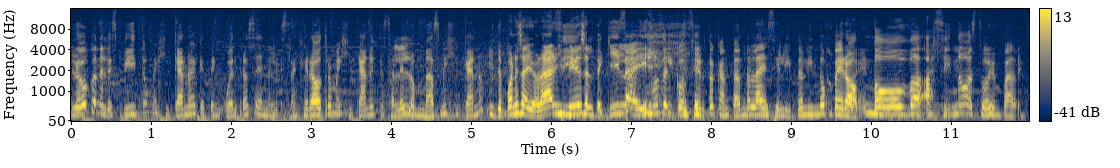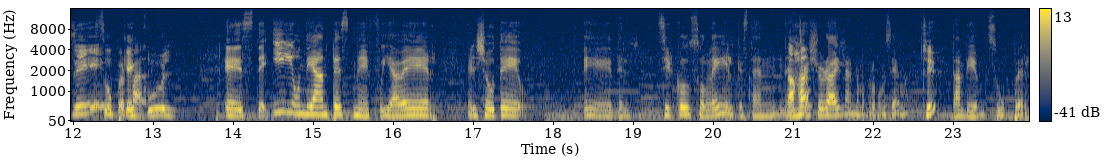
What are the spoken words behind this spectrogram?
Y Luego con el espíritu mexicano de que te encuentras en el extranjero a otro mexicano y te sale lo más mexicano. Y te pones a llorar y Sí. pides el tequila y... Salimos del concierto cantando la de Cielito Lindo, pero Bueno. todo así, no, estuvo bien padre. Sí, Súper qué padre. cool. Este, y un día antes me fui a ver el show de eh, del Circo du Soleil, el que está en el. Treasure Island, no me acuerdo cómo se llama. Sí. También súper,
